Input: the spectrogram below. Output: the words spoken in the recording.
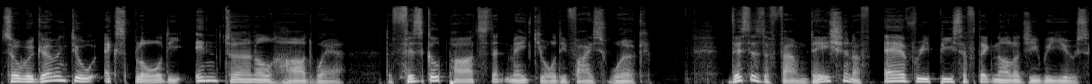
So we're going to explore the internal hardware, the physical parts that make your device work. This is the foundation of every piece of technology we use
